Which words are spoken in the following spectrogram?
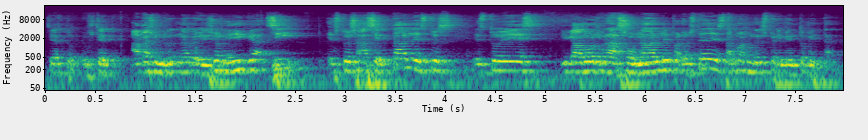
¿cierto? Usted haga una revisión y diga, sí, esto es aceptable, esto es, esto es, digamos, razonable para ustedes, estamos haciendo un experimento mental.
